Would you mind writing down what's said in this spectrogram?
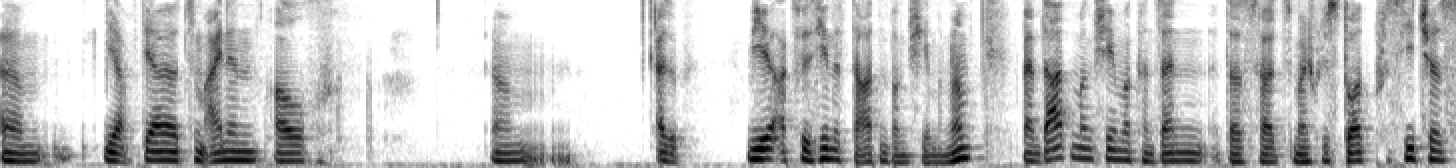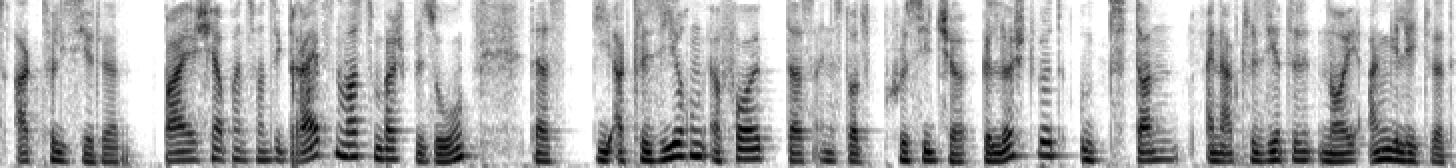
Ähm, ja, der zum einen auch, ähm, also wir aktualisieren das Datenbankschema. Ne? Beim Datenbankschema kann sein, dass halt zum Beispiel Stored Procedures aktualisiert werden. Bei SharePoint 2013 war es zum Beispiel so, dass die Aktualisierung erfolgt, dass eine Stored Procedure gelöscht wird und dann eine aktualisierte neu angelegt wird.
